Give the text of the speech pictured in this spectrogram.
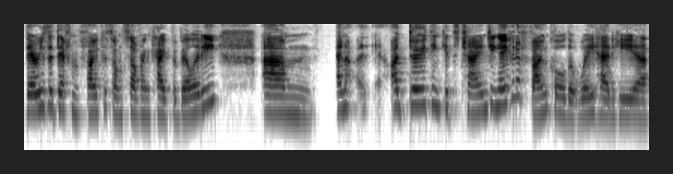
there is a definite focus on sovereign capability. Um, and I, I, do think it's changing. Even a phone call that we had here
